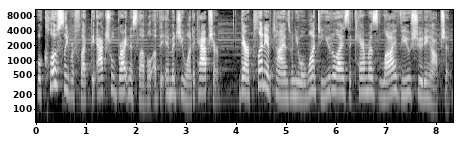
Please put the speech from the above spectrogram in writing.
will closely reflect the actual brightness level of the image you want to capture. There are plenty of times when you will want to utilize the camera's live view shooting option.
